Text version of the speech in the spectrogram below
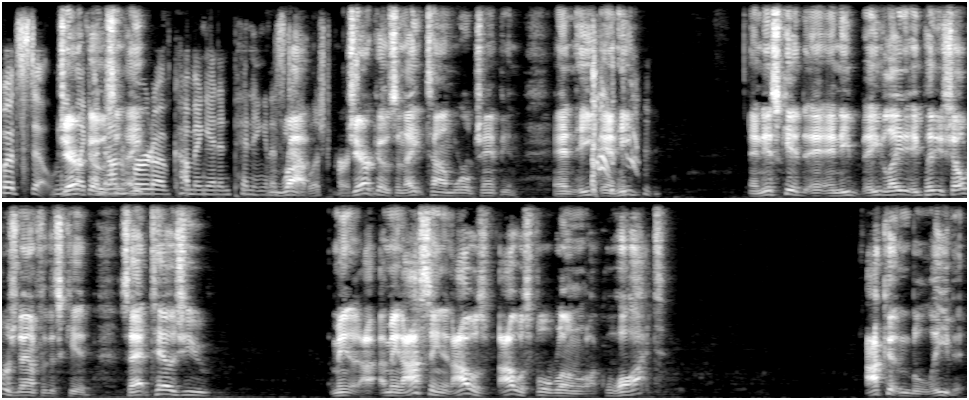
but still, Jericho's like an an eight- unheard of coming in and pinning an Right. established person. Jericho's an eight-time world champion, and he and he and this kid and he he laid he put his shoulders down for this kid. So that tells you. I mean, I, I mean, I seen it. I was I was full blown like what? I couldn't believe it.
